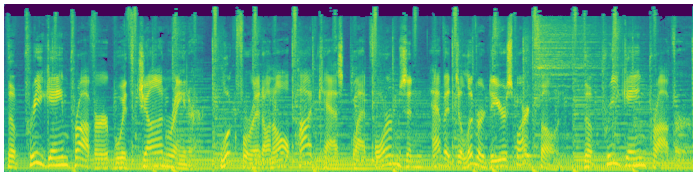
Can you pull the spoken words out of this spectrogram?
The pregame proverb with John Rayner. Look for it on all podcast platforms and have it delivered to your smartphone. The pregame proverb.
